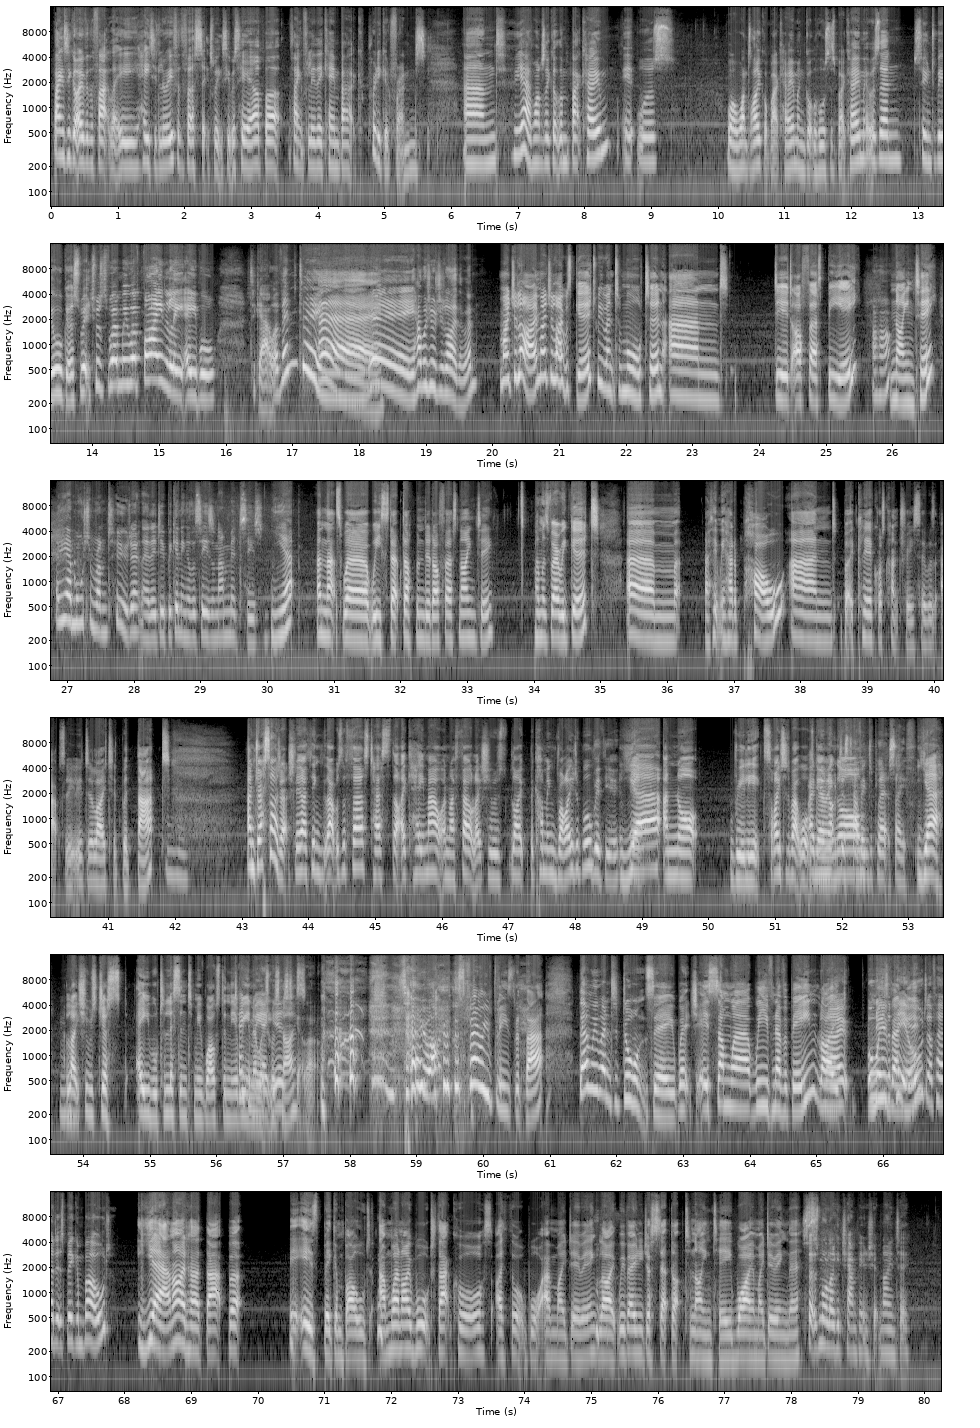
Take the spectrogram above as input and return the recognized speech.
Banksy got over the fact that he hated Louis for the first six weeks he was here, but thankfully they came back pretty good friends. And yeah, once I got them back home, it was. Well, once I got back home and got the horses back home, it was then soon to be August, which was when we were finally able to get out eventing. Hey. Yay! How was your July though, Em? My July, my July was good. We went to Moreton and did our first BE, Uh-huh. 90. Oh yeah, Moreton run too, don't they? They do beginning of the season and mid season. Yep. And that's where we stepped up and did our first 90 and was very good. Um, I think we had a pole and but a clear cross country, so was absolutely delighted with that. Mm-hmm. And dressage actually, I think that was the first test that I came out and I felt like she was like becoming rideable With you, Yeah, yeah. and not really excited about what was And you're going not just having to play it safe. Yeah, mm-hmm. like she was just able to listen to me whilst in the Taken arena, which was nice. to get that. So I was very pleased with that. Then we went to Dauntsey, which is somewhere we've never been. Like no, always venue. appealed. I've heard it's big and bold. Yeah, and I'd heard that, but it is big and bold. and when I walked that course, I thought, what am I doing? Like we've only just stepped up to ninety. Why am I doing this? So it's more like a championship 90.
